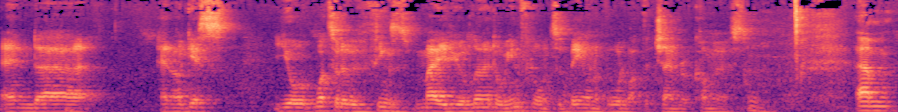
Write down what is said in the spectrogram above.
and uh, and I guess your what sort of things may have you learned or influence of being on a board like the Chamber of Commerce? Um,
